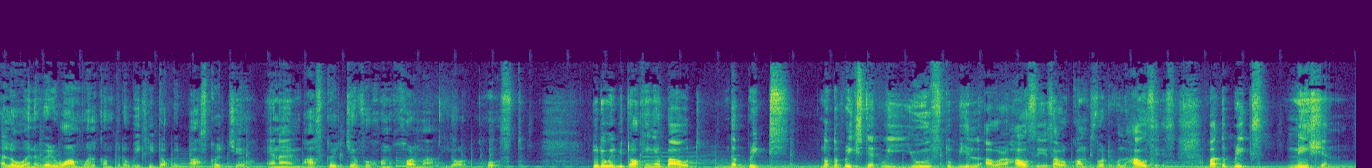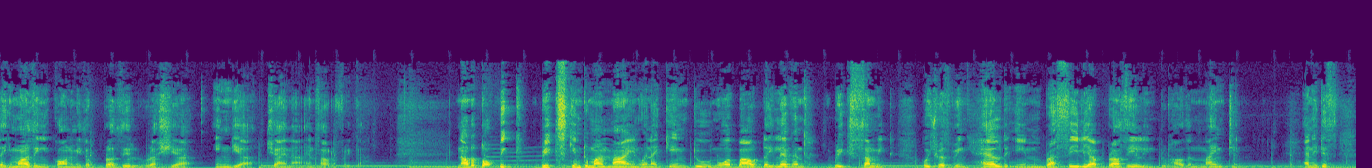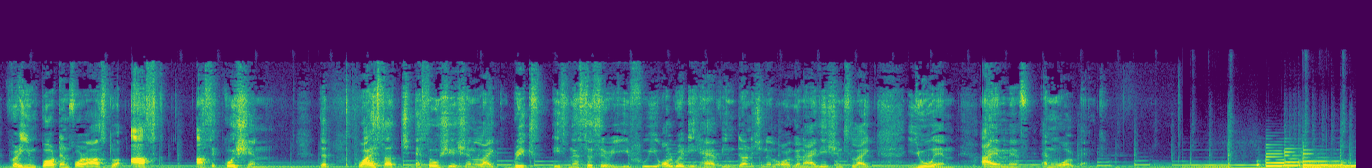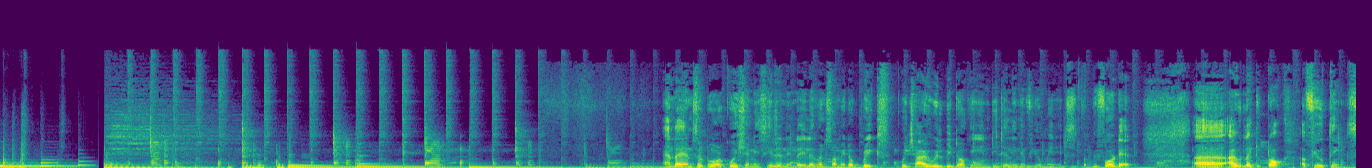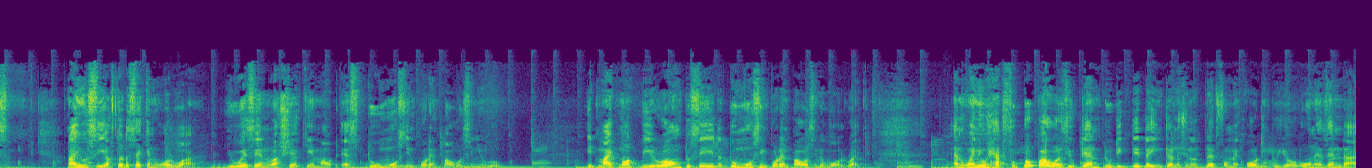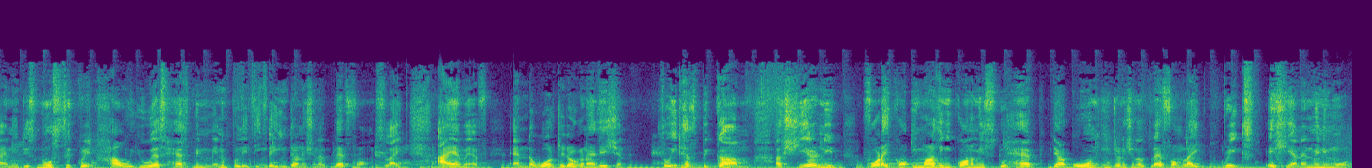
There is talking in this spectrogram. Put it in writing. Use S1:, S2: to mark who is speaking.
S1: Hello and a very warm welcome to the weekly talk with Bhaskar and I am Bhaskar Vuhon Horma, your host. Today we'll be talking about the bricks, not the bricks that we use to build our houses, our comfortable houses, but the BRICS nation, the emerging economies of Brazil, Russia, India, China, and South Africa. Now the topic BRICS came to my mind when I came to know about the 11th BRICS summit which was being held in Brasilia, Brazil in 2019. And it is very important for us to ask us a question that why such association like BRICS is necessary if we already have international organizations like UN, IMF and World Bank. And the answer to our question is hidden in the 11th summit of BRICS, which I will be talking in detail in a few minutes. But before that, uh, I would like to talk a few things. Now you see, after the Second World War, USA and Russia came out as two most important powers in Europe. It might not be wrong to say the two most important powers in the world, right? And when you have superpowers, you tend to dictate the international platform according to your own agenda. And it is no secret how US has been manipulating the international platforms like IMF and the World Trade Organization. So it has become a sheer need for emerging economies to have their own international platform like BRICS, ASEAN, and many more.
